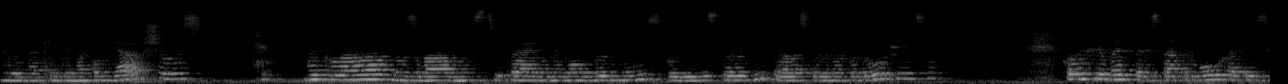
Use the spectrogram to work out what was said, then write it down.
Грудна клітина пом'якшилась. Ми плавно з вами стікаємо, немов би вниз по лівій стороні, права сторона подовжується. Коли хребет перестав рухатись,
